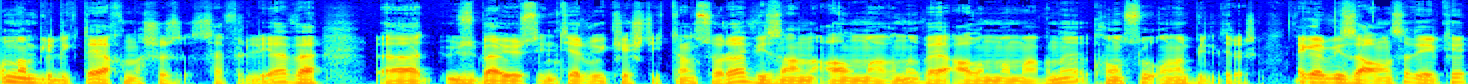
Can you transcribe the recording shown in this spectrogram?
Onunla birlikdə yaxınlaşır səfirliyə və ə, üzbəyüz intervyu keçdikdən sonra vizanın alınmağını və ya alınmamağını konsul ona bildirir. Əgər viza alınsa deyir ki,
